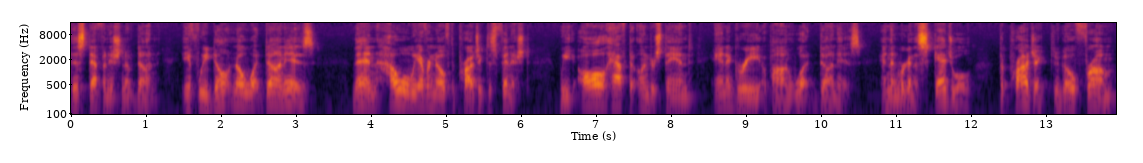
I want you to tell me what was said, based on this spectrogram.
this definition of done. If we don't know what done is, then how will we ever know if the project is finished? We all have to understand and agree upon what done is. And then we're going to schedule the project to go from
